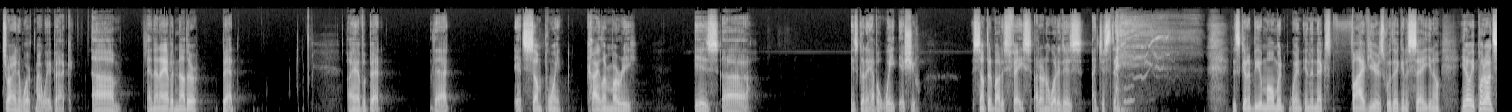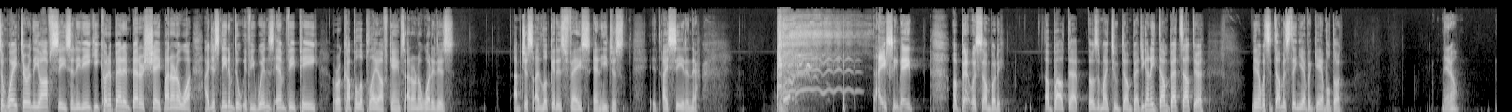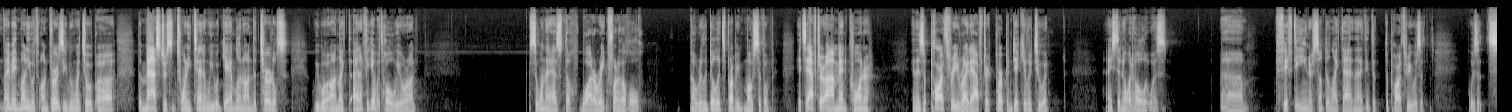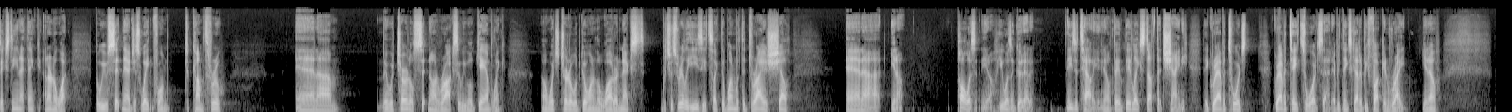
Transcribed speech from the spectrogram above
trying to work my way back. Um, and then I have another bet. I have a bet that at some point Kyler Murray is uh, is going to have a weight issue. Something about his face. I don't know what it is. I just think there's going to be a moment when in the next five years where they're going to say, you know, you know, he put on some weight during the off season. He, he could have been in better shape. I don't know what. I just need him to, if he wins MVP or a couple of playoff games, I don't know what it is. I'm just, I look at his face and he just, it, I see it in there. I actually made a bet with somebody about that. Those are my two dumb bets. You got any dumb bets out there? You know, what's the dumbest thing you ever gambled on? You know, I made money with on Verzi. We went to uh, the Masters in 2010, and we were gambling on the Turtles. We were on like I don't forget what hole we were on. It's the one that has the water right in front of the hole. No, really, Bill. It's probably most of them. It's after Amen Corner, and there's a par three right after it, perpendicular to it. I used to know what hole it was. Um, 15 or something like that. And then I think the, the par three was a was it 16, I think? I don't know what. But we were sitting there just waiting for him to come through. And um, there were turtles sitting on rocks, and we were gambling on which turtle would go on the water next, which was really easy. It's like the one with the driest shell. And, uh, you know, Paul wasn't, you know, he wasn't good at it. He's Italian, you know, they, they like stuff that's shiny. They gravitate towards, gravitate towards that. Everything's got to be fucking right, you know?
